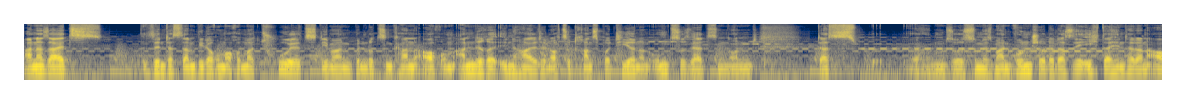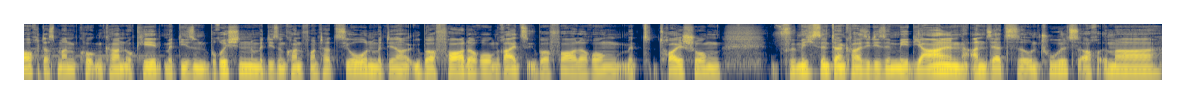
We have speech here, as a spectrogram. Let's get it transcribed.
andererseits sind das dann wiederum auch immer Tools, die man benutzen kann, auch um andere Inhalte noch zu transportieren und umzusetzen. Und das ähm, so ist zumindest mein Wunsch oder das sehe ich dahinter dann auch, dass man gucken kann, okay, mit diesen Brüchen, mit diesen Konfrontationen, mit der Überforderung, Reizüberforderung, mit Täuschung, für mich sind dann quasi diese medialen Ansätze und Tools auch immer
